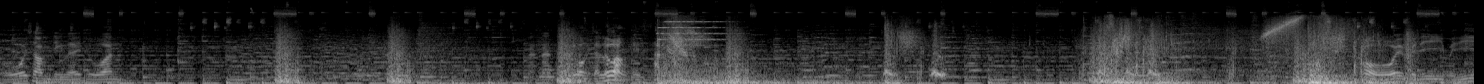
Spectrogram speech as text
โอ้ชอบจริงเลยทวนะล่วงไอ้สัตว์โอ้ยไปดิไปดิ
